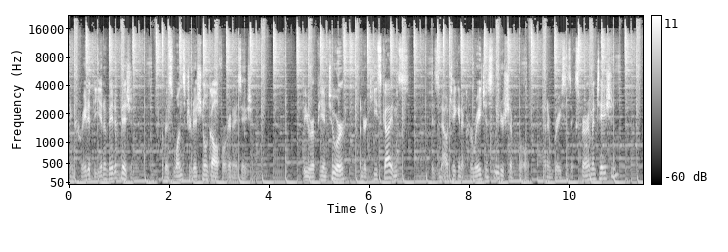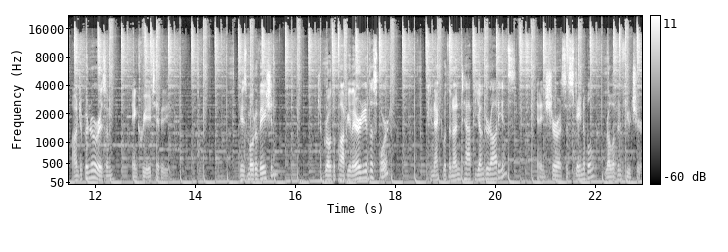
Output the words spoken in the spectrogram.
and created the innovative vision for this once traditional golf organization. The European Tour, under Keith's guidance, is now taking a courageous leadership role that embraces experimentation, entrepreneurism, and creativity. His motivation? To grow the popularity of the sport, connect with an untapped younger audience, and ensure a sustainable, relevant future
